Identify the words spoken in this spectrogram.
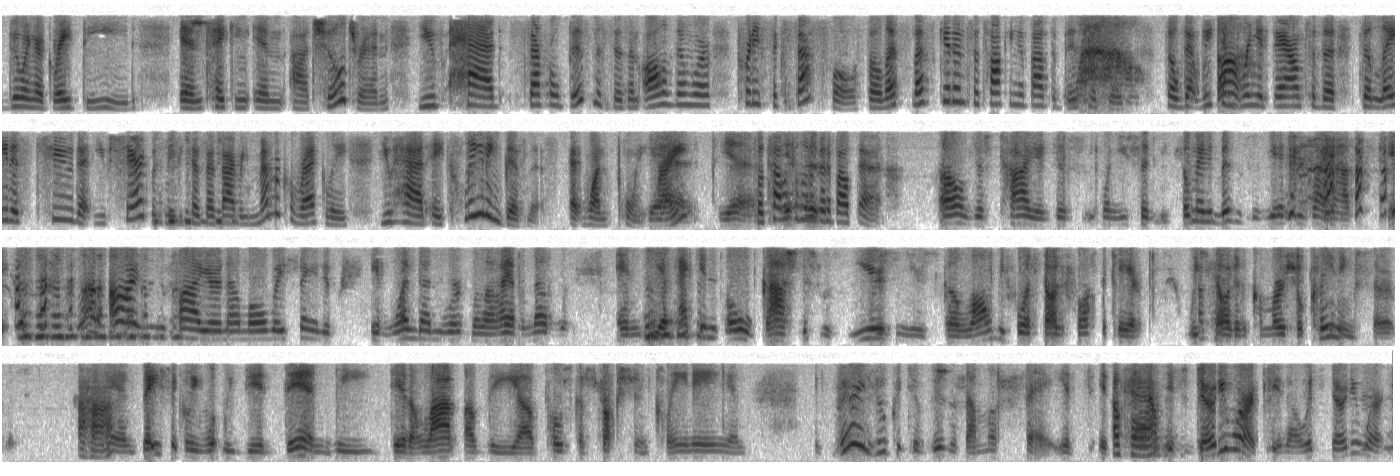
doing a great deed in taking in uh children, you've had several businesses and all of them were pretty successful. So let's let's get into talking about the businesses Wow. so that we can Oh. bring it down to the the latest two that you've shared with me because as I remember correctly, you had a cleaning business at one point, Yes, right? Yes. So tell us a little bit about that. Oh, I'm just tired. Just when you said so many businesses, yes, you're right. I, a lot of irons in the fire, and I'm always saying if if one doesn't work, well, I'll have another one. And yeah, back in oh gosh, this was years and years ago, long before I started foster care. We Okay. started a commercial cleaning service. Uh-huh. And basically, what we did then, we did a lot of the uh, post construction cleaning and it's very lucrative business, I must say. It's it Okay. sounds it's dirty work, you know, it's dirty work.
